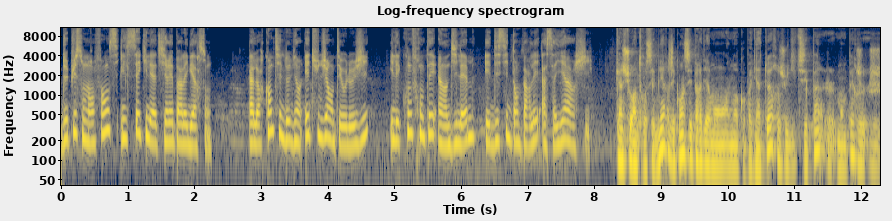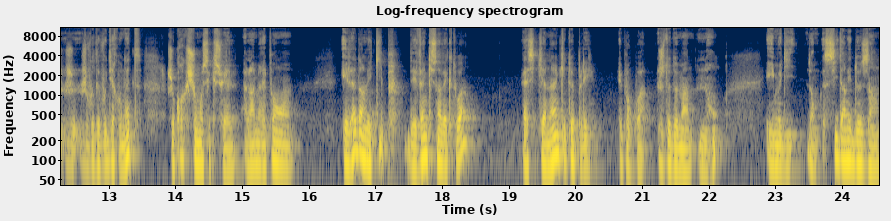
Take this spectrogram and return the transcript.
Depuis son enfance, il sait qu'il est attiré par les garçons. Alors quand il devient étudiant en théologie, il est confronté à un dilemme et décide d'en parler à sa hiérarchie. Quand je suis rentré au séminaire, j'ai commencé par dire à mon, accompagnateur, je lui dis, tu sais pas, mon père, je, voudrais vous dire honnête, je crois que je suis homosexuel. Alors il me répond, et là dans l'équipe des 20 qui sont avec toi, est-ce qu'il y en a un qui te plaît? Et pourquoi? Je te demande, non. Et il me dit, donc si dans les deux ans,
